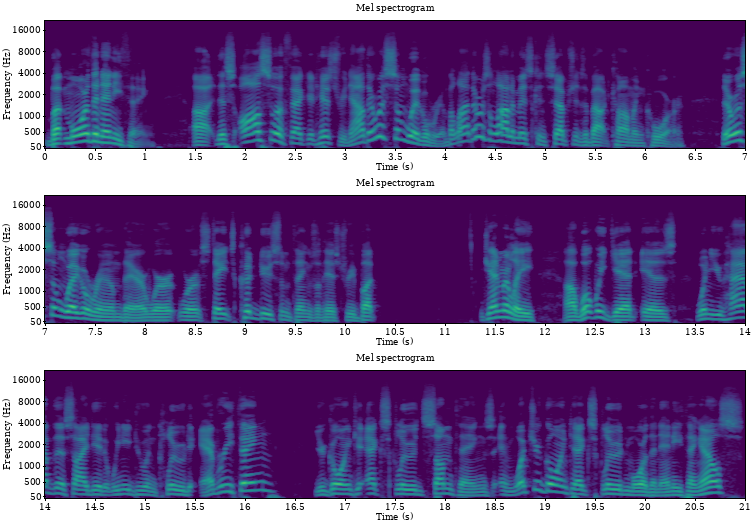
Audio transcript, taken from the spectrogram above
But more than anything, Uh, this also affected history. Now, there was some wiggle room, but there was a lot of misconceptions about Common Core. There was some wiggle room there where, where states could do some things with history, but generally, uh, what we get is when you have this idea that we need to include everything, you're going to exclude some things. And what you're going to exclude more than anything else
